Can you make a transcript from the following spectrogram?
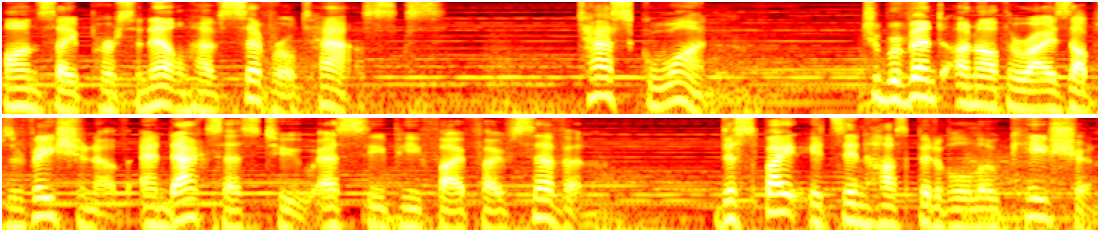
On site personnel have several tasks. Task 1 To prevent unauthorized observation of and access to SCP 557. Despite its inhospitable location,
